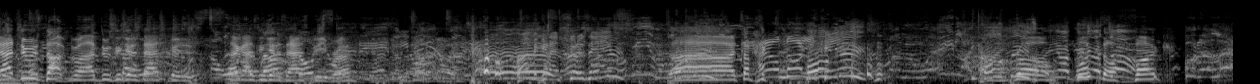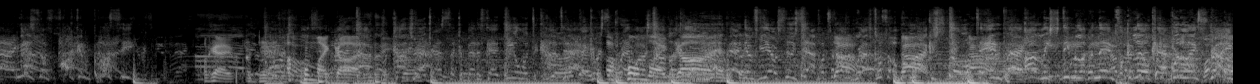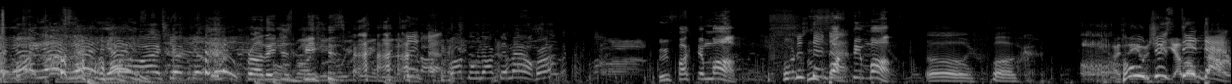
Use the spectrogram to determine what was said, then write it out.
That dude's not, bro. That dude's gonna get his ass beat. That guy's gonna get his ass beat, bro. Ramee, can I shoot his hand? Uh, it's up to Hell no, you can't. bro. What the fuck? Okay. Oh my god. Oh my god. Bro, they just beat his ass. Knocked him out, bro. Who fucked him up? Who just did that? fucked him up? Oh fuck. Who just did that?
